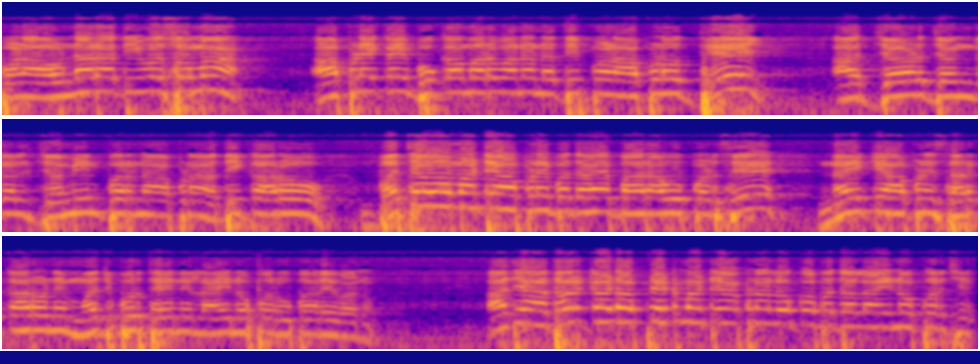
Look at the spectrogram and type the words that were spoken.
પણ આવનારા દિવસોમાં આપણે કઈ ભૂકા મરવાના નથી, પણ આપણો ધ્યેય આ જળ જંગલ જમીન પરના આપણા અધિકારો બચાવવા માટે આપણે બધાએ બહાર આવવું પડશે. નહીં કે આપણે સરકારોને મજબૂર થઈને લાઈનો પર ઊભા રહેવાનું. આજે આધાર કાર્ડ અપડેટ માટે આપણા લોકો બધા લાઈનો પર છે.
